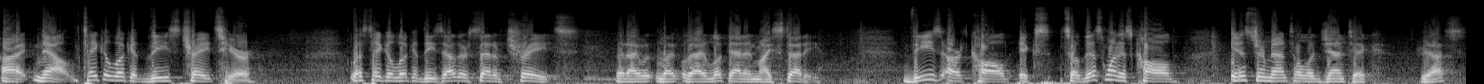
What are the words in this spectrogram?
All right now take a look at these traits here. Let's take a look at these other set of traits that I, that I looked at in my study. These are called so this one is called instrumental agentic yes?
